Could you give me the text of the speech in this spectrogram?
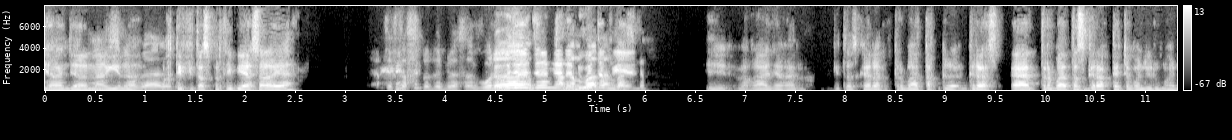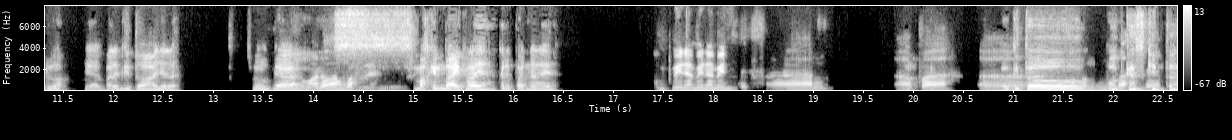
jalan-jalan Ya, lagi lah. aktivitas seperti biasa lah ya. Aktivitas seperti biasa. Gue udah jalan-jalan ada duit tapi ya. Iya, makanya kan. Kita sekarang terbatas geras eh terbatas geraknya cuma di rumah doang. Ya paling gitu aja lah. Semoga Di rumah doang, Bos. semakin baik lah ya ke depannya lah ya. Amin, amin, amin. Dixon, apa eh, kalau gitu podcast basket. kita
